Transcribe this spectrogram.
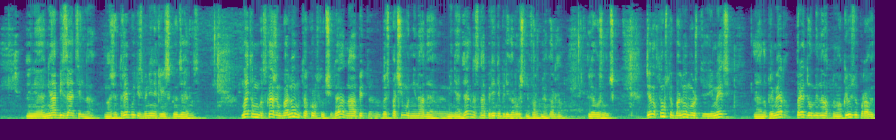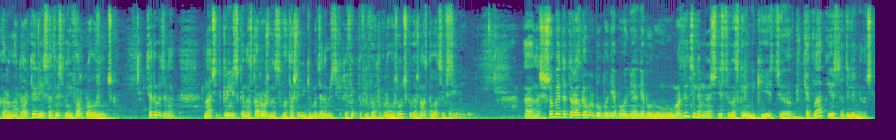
не, не обязательно значит, требует изменения клинического диагноза? Мы это скажем больным в таком случае, да, на, то есть почему не надо менять диагноз на передний перегородочный инфаркт миокарда левого желудочка. Дело в том, что больной может иметь, э, например, предоминантную окклюзию правой коронарной артерии и, соответственно, инфаркт правого желудочка. Следовательно, значит, клиническая настороженность в отношении гемодинамических эффектов инфаркта правого желудочка должна оставаться в силе. А, значит, чтобы этот разговор был бы не был, не, не был бы умозрительным, значит, если у вас в клинике есть э, есть отделение значит,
